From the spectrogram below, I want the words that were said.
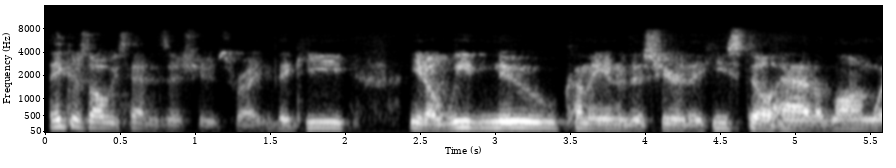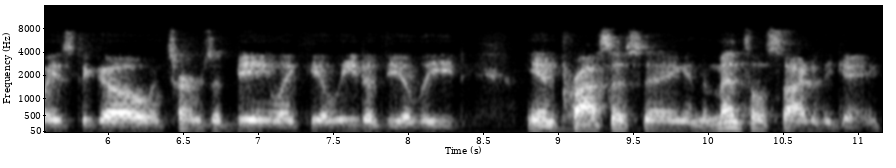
Baker's always had his issues, right? Like he, you know, we knew coming into this year that he still had a long ways to go in terms of being like the elite of the elite in processing and the mental side of the game.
